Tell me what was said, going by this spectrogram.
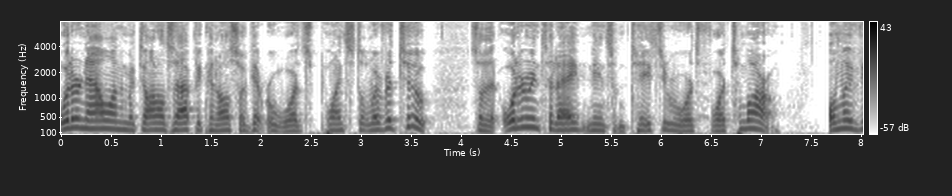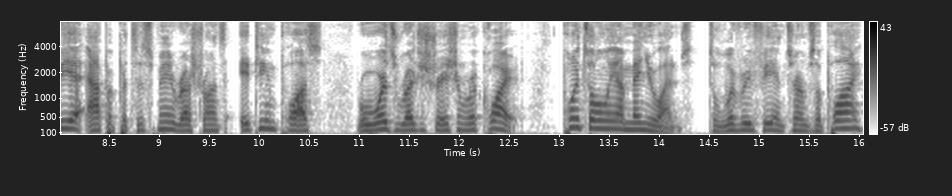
Order now on the McDonald's app. You can also get rewards points delivered too, so that ordering today means some tasty rewards for tomorrow. Only via app at participating restaurants, 18 plus, rewards registration required. Points only on menu items. Delivery fee and terms apply.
